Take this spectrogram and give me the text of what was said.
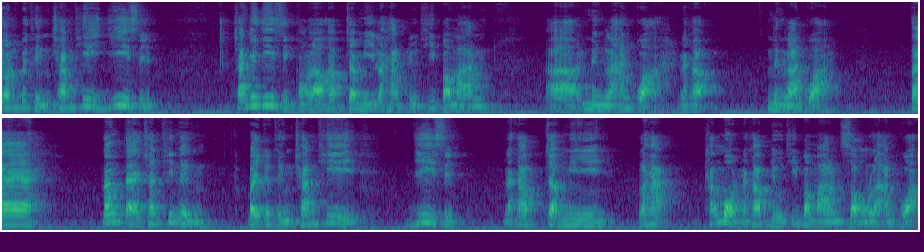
จนไปถึงชั้นที่ 20 ชั้นที่ 20 ของเราครับ จะมีรหัสอยู่ที่ประมาณา1ล้านกว่านะครับ 1 ล้านกว่า แต่ตั้งแต่ชั้นที่ 1 ไปจนถึงชั้นที่ 20 นะครับ จะมีรหัสทั้งหมดนะครับอยู่ที่ประมาณ 2 ล้านกว่า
